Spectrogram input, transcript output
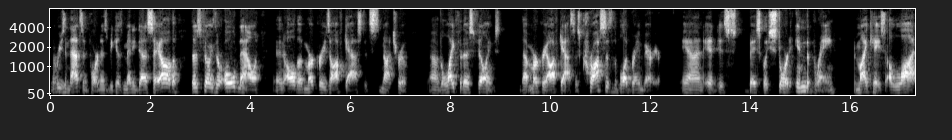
the reason that's important is because many dentists say, oh, the, those fillings are old now and all the mercury's off gassed. It's not true. Uh, the life of those fillings, that mercury off gases, crosses the blood brain barrier and it is basically stored in the brain. In my case, a lot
